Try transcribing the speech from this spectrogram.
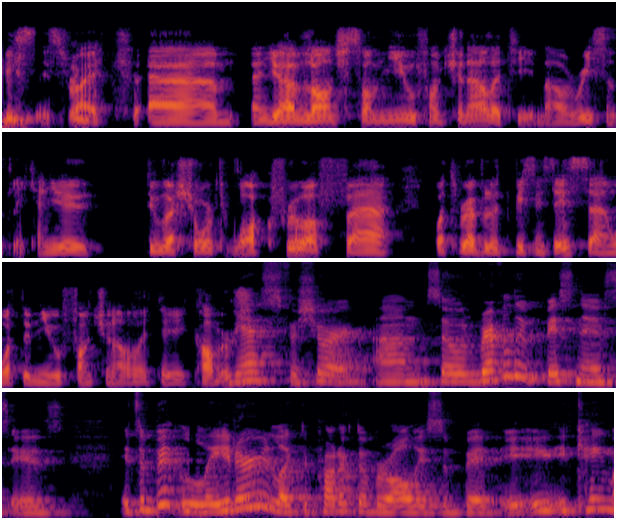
Business, right? Um, and you have launched some new functionality now recently. Can you do a short walkthrough of uh, what Revolut Business is and what the new functionality covers? Yes, for sure. Um, so Revolut Business is it's a bit later. Like the product overall is a bit it, it came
